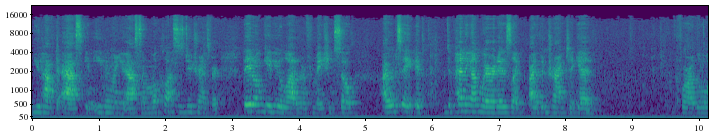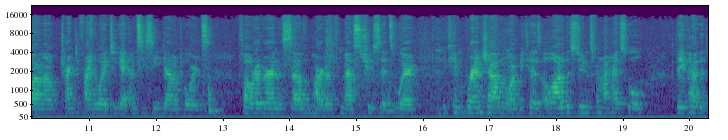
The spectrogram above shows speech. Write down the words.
you have to ask, and even when you ask them what classes do transfer, they don't give you a lot of information. So I would say, if depending on where it is, like I've been trying to get for a little while now, trying to find a way to get MCC down towards Fall River and the south part of Massachusetts, where you can branch out more. Because a lot of the students from my high school, they've had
